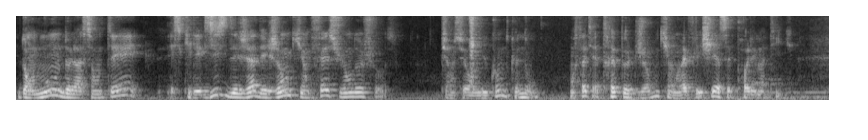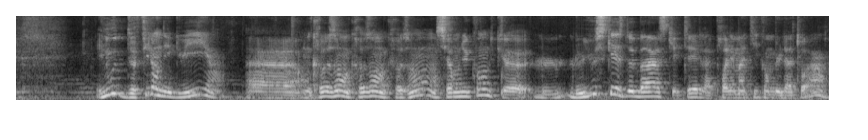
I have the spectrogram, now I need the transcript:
dans le monde de la santé, est-ce qu'il existe déjà des gens qui ont fait ce genre de choses? Puis on s'est rendu compte que non. En fait, il y a très peu de gens qui ont réfléchi à cette problématique. Et nous, de fil en aiguille, euh, en creusant, en creusant, en creusant, on s'est rendu compte que le use case de base, qui était la problématique ambulatoire,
